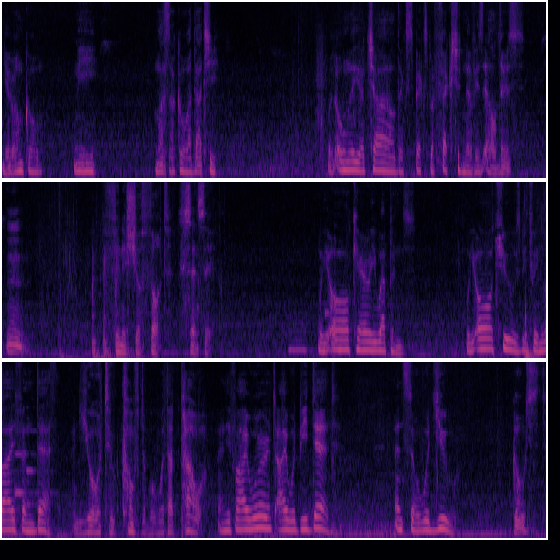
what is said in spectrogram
Your uncle, me, Masako Adachi. But only a child expects perfection of his elders. mm. Finish your thought, Sensei. We all carry weapons. We all choose between life and death. And you're too comfortable with that power. And if I weren't, I would be dead. And so would you, Ghost.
